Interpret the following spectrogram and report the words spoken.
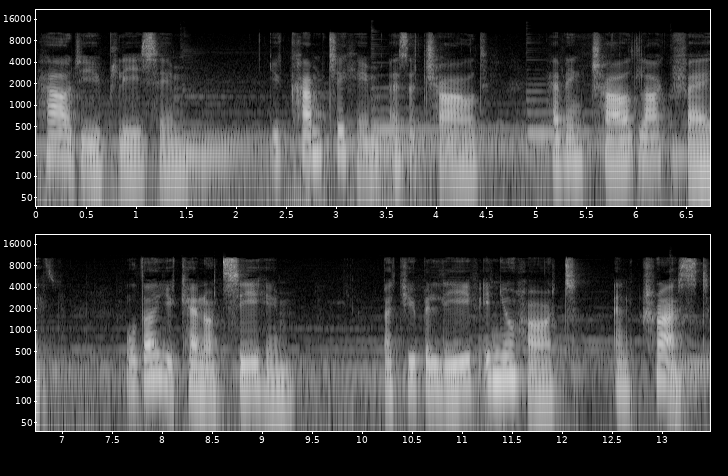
How do you please Him? You come to Him as a child, having childlike faith, although you cannot see Him, but you believe in your heart and trust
